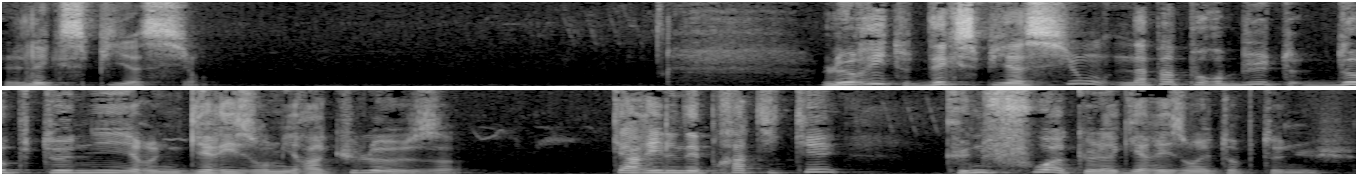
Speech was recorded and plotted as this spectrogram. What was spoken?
l'expiation. Le rite d'expiation n'a pas pour but d'obtenir une guérison miraculeuse, car il n'est pratiqué qu'une fois que la guérison est obtenue.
